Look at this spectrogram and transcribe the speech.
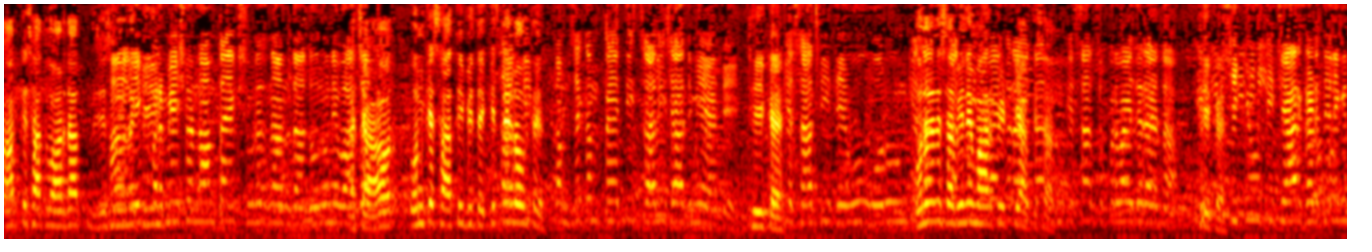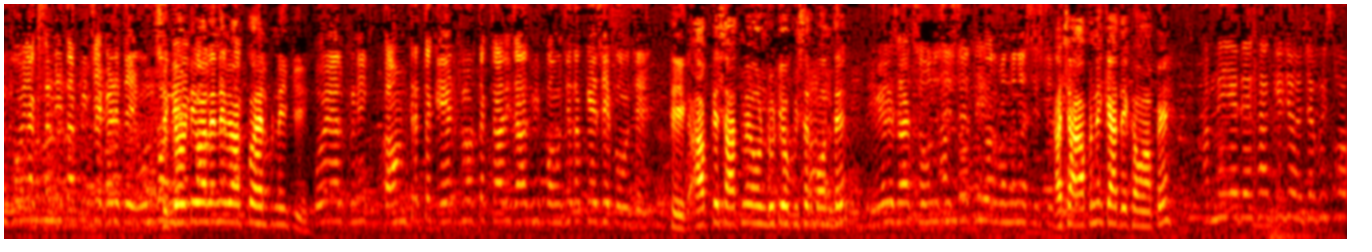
आपके साथ वारदात जिसमें हाँ एक परमेश्वर नाम था एक सूरज नाम था दोनों ने अच्छा और उनके साथी भी थे? कितने लोग थे? कम से कम पैंतीस चालीस आदमी आए थे। ठीक है। उनके साथी थे वो और उनके उन्होंने सभी ने मारपीट किया आपके साथ? उनके साथ सुपरवाइजर आया था। ठीक है। सिक्योरिटी चार खड़े थे लेकिन कोई एक्शन नहीं था पीछे खड़े थे। उनको सिक्योरिटी वाले ने भी आपको हेल्प नहीं की? कोई हेल्प नहीं काउंटर तक एट फ्लोर तक चालीस आदमी पहुँचे तो कैसे पहुँचे? ठीक आपके साथ में ऑन ड्यूटी ऑफिसर कौन थे? मेरे साथ सोनू सिस्टर थी और वंदना सिस्टर अच्छा आपने क्या देखा वहाँ पे? हमने ये देखा कि जो जब इसको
